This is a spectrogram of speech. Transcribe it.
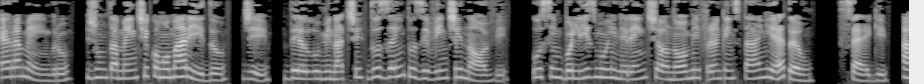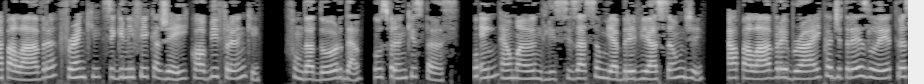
era membro, juntamente com o marido, de The Illuminati 229. O simbolismo inerente ao nome Frankenstein é tão segue. A palavra Frank significa Jacob Frank, fundador da Os Franquistas. O em é uma anglicização e abreviação de a palavra hebraica de três letras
